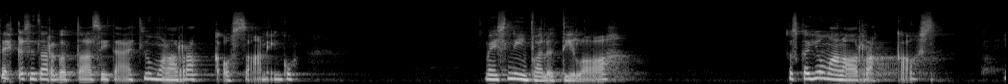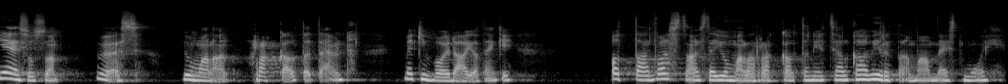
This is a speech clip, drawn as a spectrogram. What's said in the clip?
Ehkä se tarkoittaa sitä, että Jumalan rakkaus saa niin kuin meissä niin paljon tilaa. Koska Jumala on rakkaus. Jeesus on myös Jumalan rakkautta täynnä. Mekin voidaan jotenkin ottaa vastaan sitä Jumalan rakkautta niin, että se alkaa virtaamaan meistä muihin.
